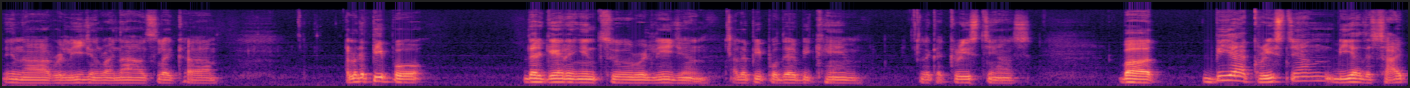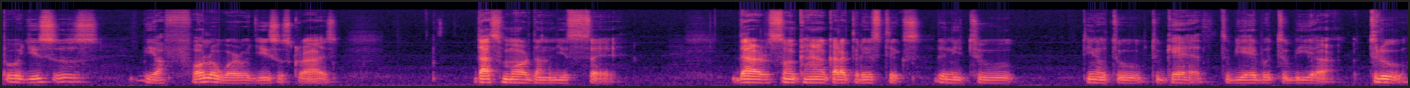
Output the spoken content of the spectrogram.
in our religion right now. It's like a lot of people they're getting into religion. Of people that became like a Christians, but be a Christian, be a disciple of Jesus, be a follower of Jesus Christ. That's more than you say. There are some kind of characteristics they need to, you know, to to get to be able to be a true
